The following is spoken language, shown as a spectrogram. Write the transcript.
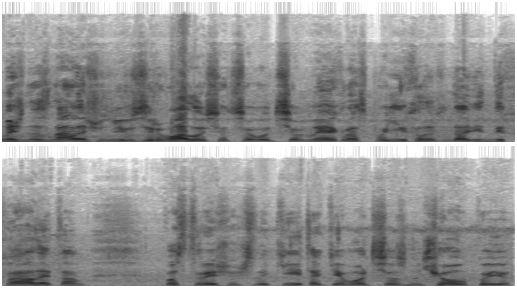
Ми ж не знали, що тоді взірвалося це. От все. Ми якраз поїхали туди, віддихали там, костри, шашлики, таке от все з ночовкою.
